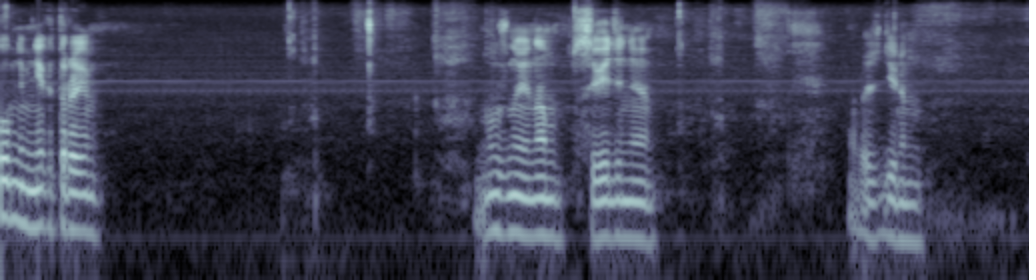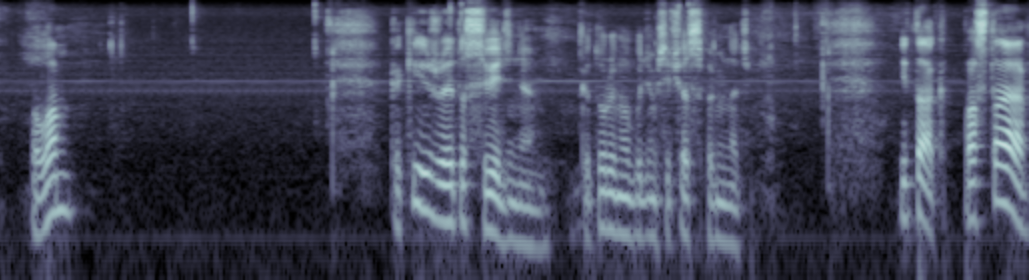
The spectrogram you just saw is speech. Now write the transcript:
вспомним некоторые нужные нам сведения. Разделим пополам. Какие же это сведения, которые мы будем сейчас вспоминать? Итак, простая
